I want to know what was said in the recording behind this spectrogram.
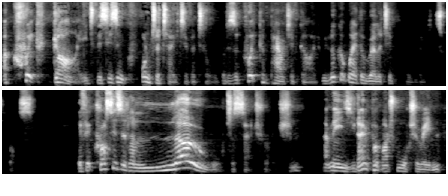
a quick guide, this isn't quantitative at all, but as a quick comparative guide, we look at where the relative permeabilities cross. If it crosses at a low water saturation, that means you don't put much water in,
